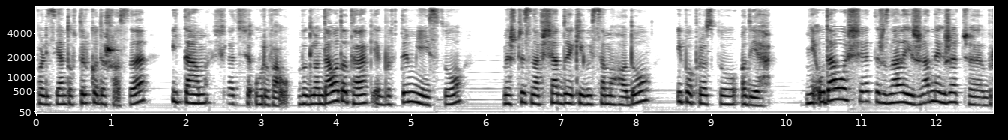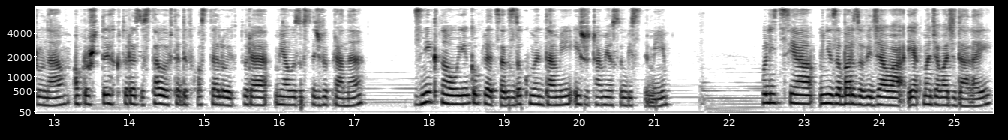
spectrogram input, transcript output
policjantów tylko do szosy i tam ślad się urwał. Wyglądało to tak, jakby w tym miejscu mężczyzna wsiadł do jakiegoś samochodu i po prostu odjechał. Nie udało się też znaleźć żadnych rzeczy Bruna, oprócz tych, które zostały wtedy w hostelu i które miały zostać wyprane. Zniknął jego plecak z dokumentami i rzeczami osobistymi. Policja nie za bardzo wiedziała, jak ma działać dalej,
